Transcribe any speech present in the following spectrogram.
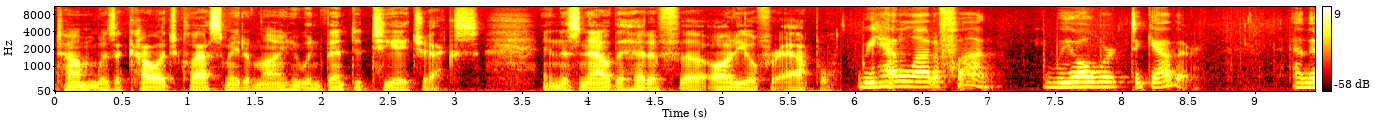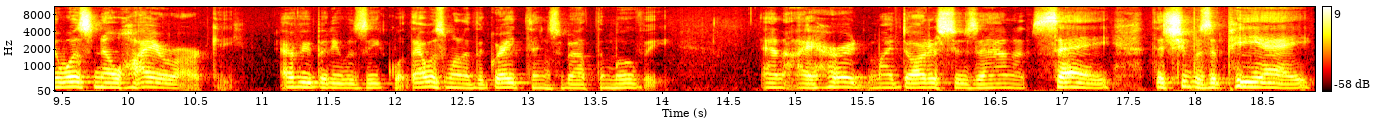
Tom was a college classmate of mine who invented THX and is now the head of uh, audio for Apple. We had a lot of fun. We all worked together, and there was no hierarchy. Everybody was equal. That was one of the great things about the movie. And I heard my daughter Susanna say that she was a PA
